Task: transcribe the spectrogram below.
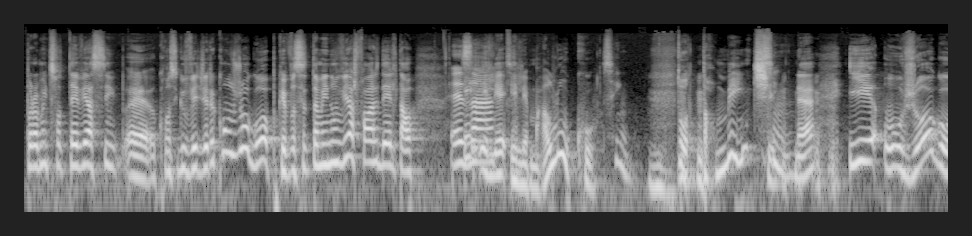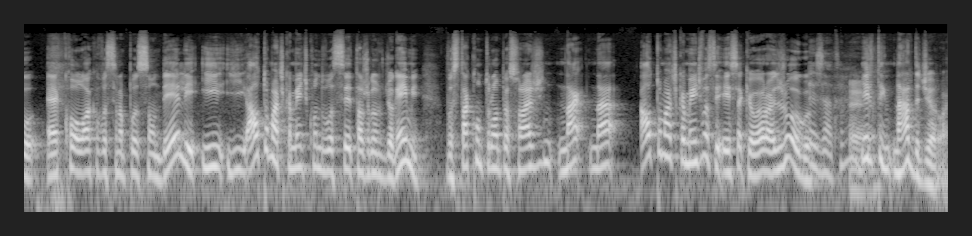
provavelmente só teve assim. é, conseguiu ver direito quando jogou, porque você também não via as falas dele e tal. Exato. Ele, ele é maluco. Sim. Totalmente, Sim. né? E o jogo é, coloca você na posição dele e, e automaticamente, quando você tá jogando videogame, você tá controlando o personagem na, na- automaticamente você. Esse aqui é o herói do jogo. Exatamente. E ele tem nada de herói,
